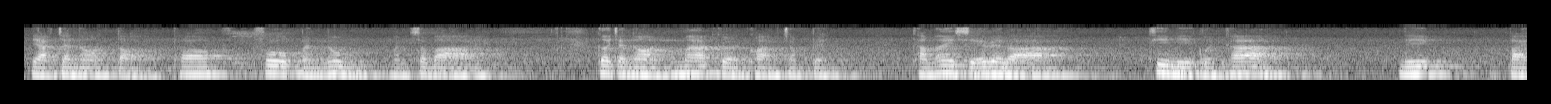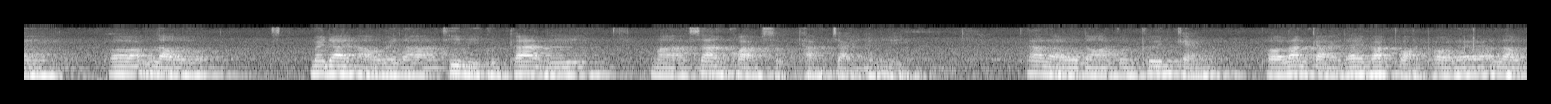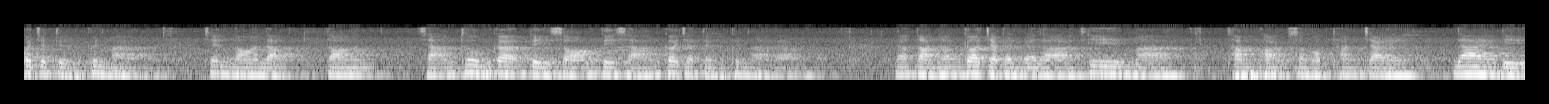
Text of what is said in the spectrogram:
อยากจะนอนต่อ เพราะฟูกมันนุ่มมันสบาย ก็จะนอนมากเกินความจำเป็นทำให้เสียเวลาที่มีคุณค่า นี้ไป เพราะเราไม่ได้เอาเวลาที่มีคุณค่านี้ มาสร้างความสุขทางใจนั่นเอง ถ้าเรานอนบนพื้นแข็ง พอร่างกายได้พักผ่อนพอแล้วเราก็จะตื่นขึ้นมา เช่นนอนหลับตอน สามทุ่มก็ตีสองตีสามก็จะตื่นขึ้นมาแล้ว แล้วตอนนั้นก็จะเป็นเวลาที่มาทำความสงบทางใจได้ดี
